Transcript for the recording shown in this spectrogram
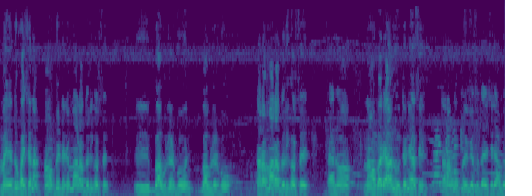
মাইয়া তো পাইছে না। আমার বেডের মারাধরি করছে। বাবুলের বোন, বাবুলের বউ, তারা মারাধরি করছে। এন নাও বাড়ি আনু উদ্যানে তারা লোক হয়ে গেছে তাই সেটা আমি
